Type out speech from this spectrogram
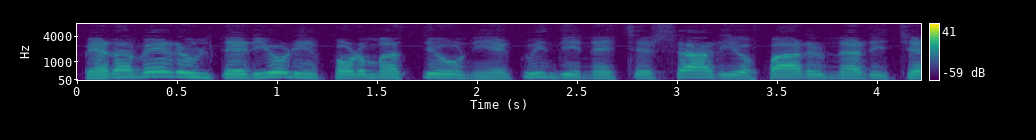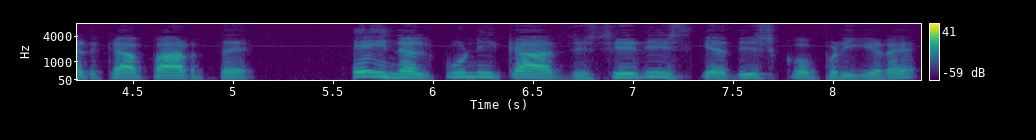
Per avere ulteriori informazioni è quindi necessario fare una ricerca a parte e in alcuni casi si rischia di scoprire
